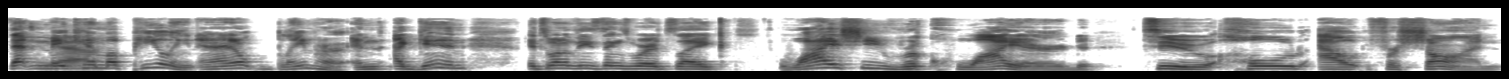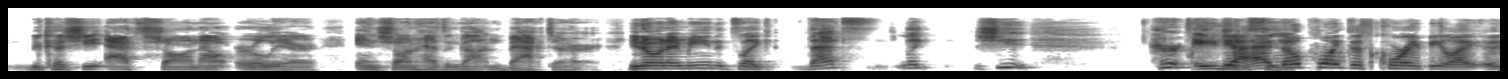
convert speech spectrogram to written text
that make Yeah. him appealing. And I don't blame her. And again, it's one of these things where it's like, why is she required to hold out for Sean because she asked Sean out earlier and Sean hasn't gotten back to her. You know what I mean? It's like that's like she her agency. Yeah, at no point does Corey be like, uh,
